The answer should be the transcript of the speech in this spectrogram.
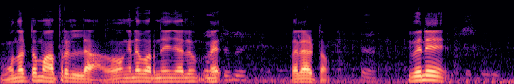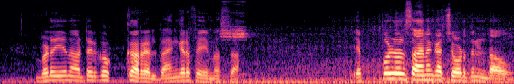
മൂന്നട്ടം? മാത്രമല്ല അതോ അങ്ങനെ പറഞ്ഞു കഴിഞ്ഞാലും പല വട്ടം. ഇവന് ഇവിടെ ഈ നാട്ടുകാർക്കൊക്കെ അറിയാം ഭയങ്കര ഫേമസാണ് എപ്പോഴും ഒരു സാധനം കച്ചവടത്തിനുണ്ടാവും.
